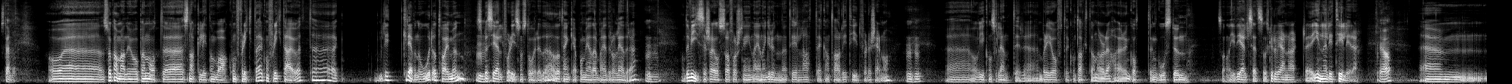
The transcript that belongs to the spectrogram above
Stemmer. Og så kan man jo på en måte snakke litt om hva konflikt er. Konflikt er jo et litt krevende ord å ta i munnen. Mm. Spesielt for de som står i det. Og da tenker jeg på medarbeidere og ledere. Mm. Og Det viser seg også av forskningen er en av grunnene til at det kan ta litt tid før det skjer noe. Mm -hmm. uh, og vi konsulenter uh, blir jo ofte kontakta når det har gått en god stund. Så ideelt sett så skulle vi gjerne vært eh, inne litt tidligere. Ja. Um,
